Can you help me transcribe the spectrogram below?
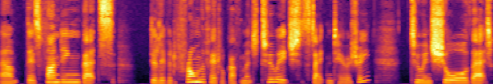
um, there's funding that's delivered from the federal government to each state and territory to ensure that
